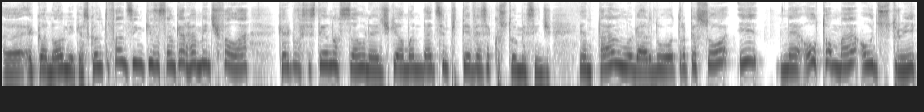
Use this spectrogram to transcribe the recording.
uh, econômicas. Quando eu tô falando de Inquisição, quero realmente falar, quero que vocês tenham noção, né, de que a humanidade sempre teve esse costume, assim, de entrar no lugar do outra pessoa e, né, ou tomar ou destruir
